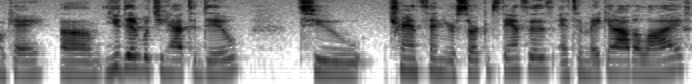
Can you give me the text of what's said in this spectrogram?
okay? Um, you did what you had to do to transcend your circumstances and to make it out alive.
